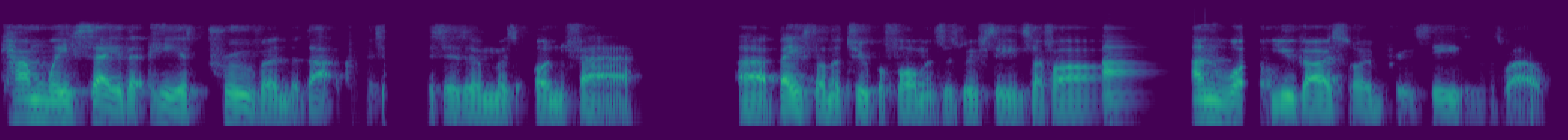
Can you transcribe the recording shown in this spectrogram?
can we say that he has proven that that criticism was unfair uh, based on the two performances we've seen so far and what you guys saw in pre-season as well?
